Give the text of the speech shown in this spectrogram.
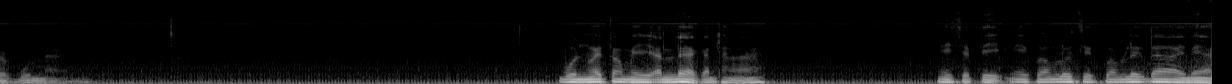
หรอกบุญนะบุญไม่ต้องมีอันแรกกันหา มีสติมีความรู้สึกความเลือกได้เนี่ย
